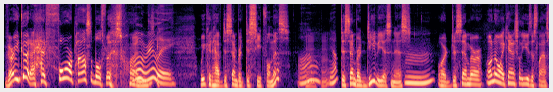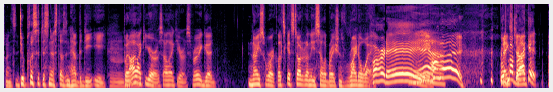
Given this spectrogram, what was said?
Very good. I had four possibles for this one. Oh, really? We could have December deceitfulness, Oh, yep. December deviousness, Mm-hmm. or December. Oh, no, I can't actually use this last one. It's duplicitousness doesn't have the DE. Mm-hmm. But I like yours. I like yours. Very good. Nice work. Let's get started on these celebrations right away. Party. Yeah. Hooray! Where's Thanks, my John. bracket?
